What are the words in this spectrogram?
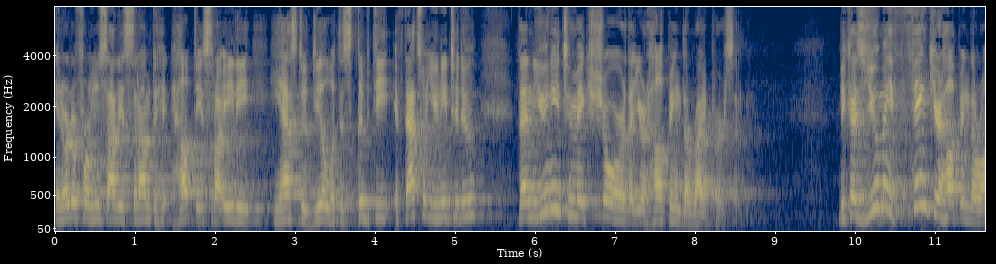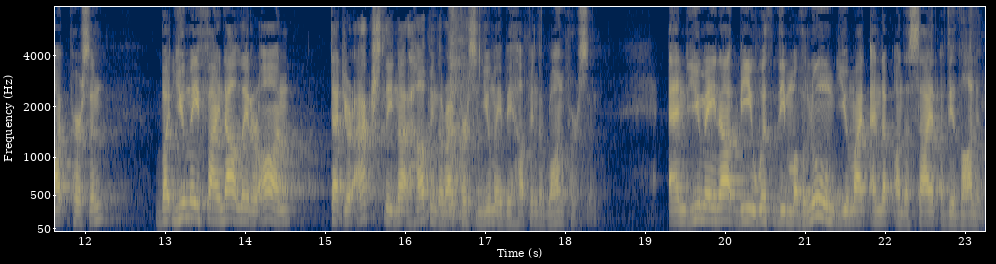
in order for Musa to help the Israeli, he has to deal with this Qibti. If that's what you need to do, then you need to make sure that you're helping the right person. Because you may think you're helping the right person, but you may find out later on that you're actually not helping the right person, you may be helping the wrong person. And you may not be with the madloom, you might end up on the side of the zalim.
